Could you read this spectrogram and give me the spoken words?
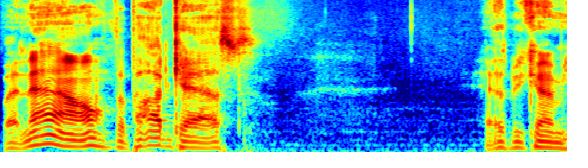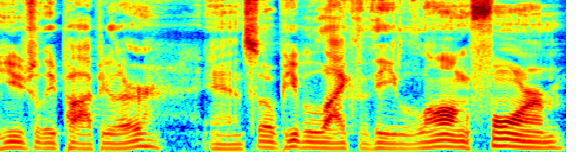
But now the podcast has become hugely popular, and so people like the long form,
